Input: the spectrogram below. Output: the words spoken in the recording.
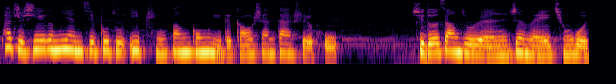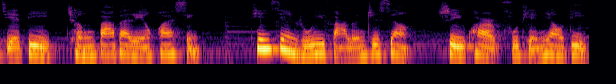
它只是一个面积不足一平方公里的高山淡水湖。许多藏族人认为琼果结地呈八瓣莲花形，天现如意法轮之象，是一块福田妙地。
